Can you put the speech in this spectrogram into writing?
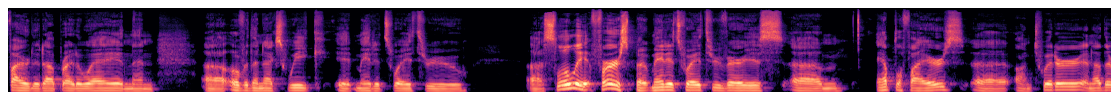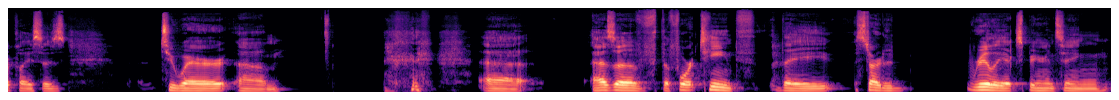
fired it up right away, and then uh, over the next week, it made its way through uh, slowly at first, but made its way through various um, amplifiers uh, on Twitter and other places to where, um, uh, as of the 14th, they started really experiencing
